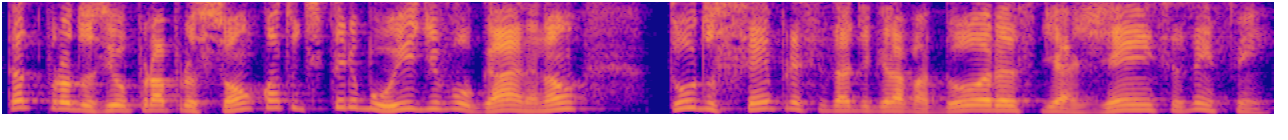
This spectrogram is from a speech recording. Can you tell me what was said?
tanto produzir o próprio som quanto distribuir e divulgar, né, não? Tudo sem precisar de gravadoras, de agências, enfim.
